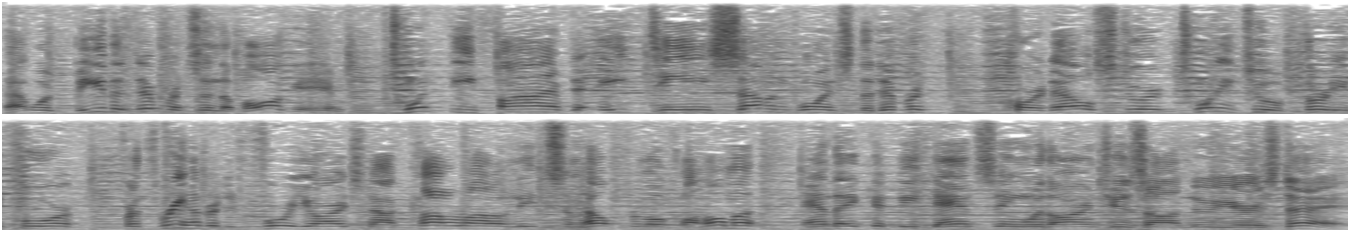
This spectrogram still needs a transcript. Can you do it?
That would be the difference in the ball game. 25 to 18, seven points the difference. Kordell Stewart, 22 of 34 for 304 yards. Now Colorado needs some help from Oklahoma, and they could be dancing with oranges on New Year's Day.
